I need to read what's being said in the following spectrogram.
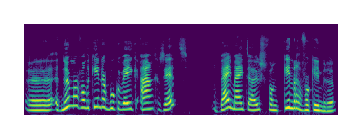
het nummer van de Kinderboekenweek aangezet bij mij thuis van Kinderen voor Kinderen.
